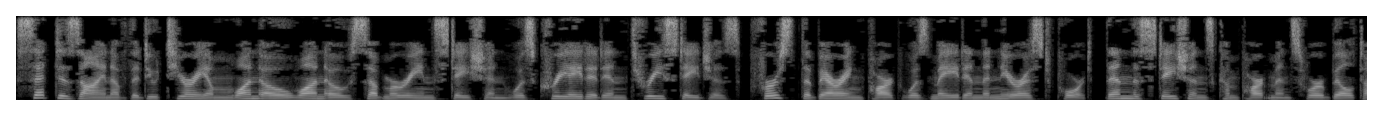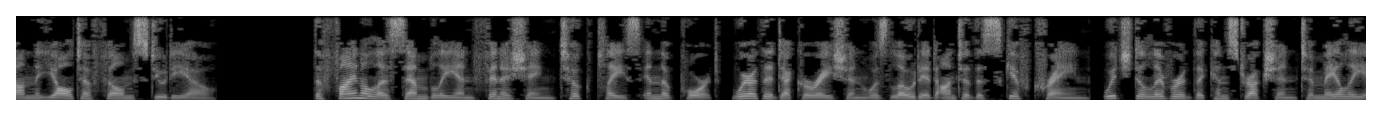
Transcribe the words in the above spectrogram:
Set design of the Deuterium 1010 submarine station was created in three stages, first the bearing part was made in the nearest port, then the station's compartments were built on the Yalta Film Studio. The final assembly and finishing took place in the port, where the decoration was loaded onto the skiff crane, which delivered the construction to Maly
